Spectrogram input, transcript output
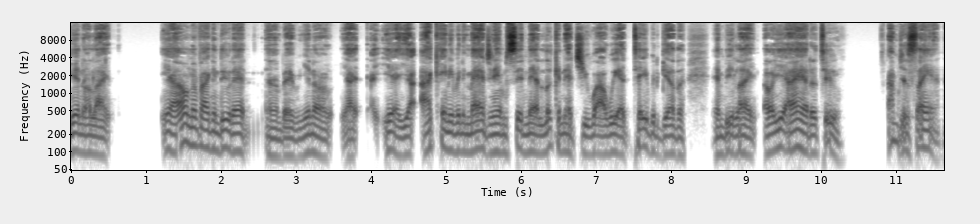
you know, like yeah, I don't know if I can do that, uh, baby. You know, yeah, yeah, yeah. I can't even imagine him sitting there looking at you while we at table together and be like, "Oh yeah, I had her too." I'm just saying.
